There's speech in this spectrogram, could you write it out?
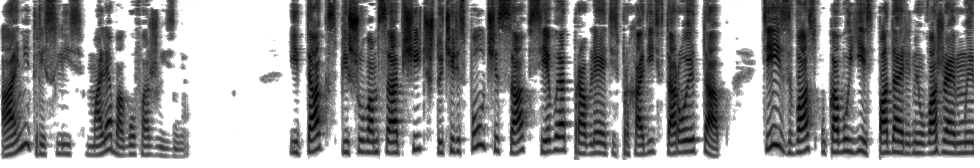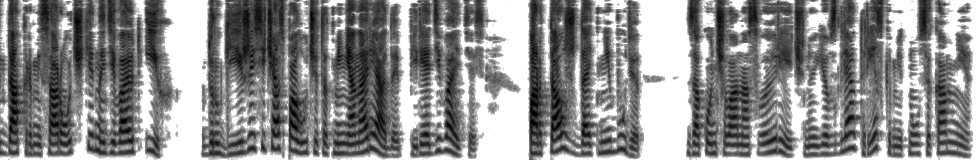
а они тряслись, моля богов о жизни. Итак, спешу вам сообщить, что через полчаса все вы отправляетесь проходить второй этап. Те из вас, у кого есть подаренные уважаемые дакрами сорочки, надевают их. Другие же сейчас получат от меня наряды. Переодевайтесь. Портал ждать не будет. Закончила она свою речь, но ее взгляд резко метнулся ко мне.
